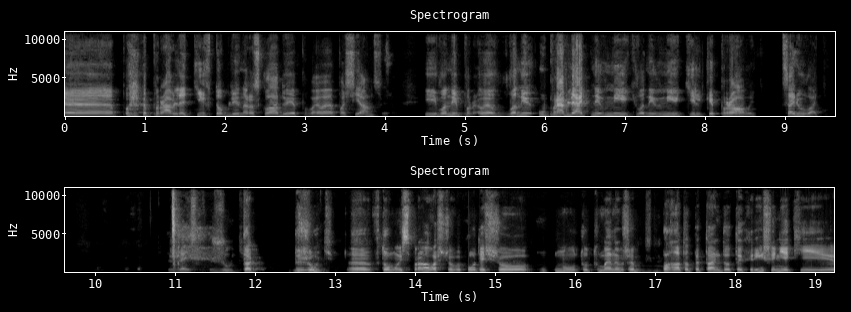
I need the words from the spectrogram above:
е, правлять ті, хто, блін, розкладує е, пасіянси. І вони, е, вони управляти не вміють, вони вміють тільки правити, царювати. Жесть, жуть. Так, жуть. Е, В тому і справа, що виходить, що ну тут у мене вже багато питань до тих рішень, які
